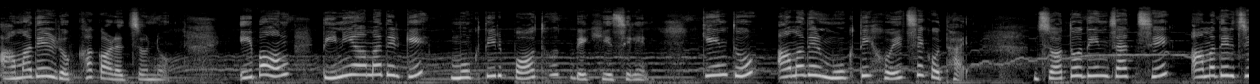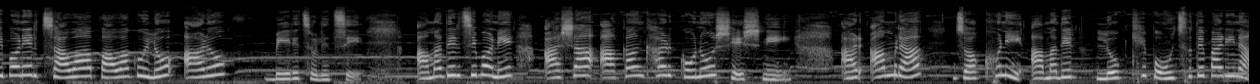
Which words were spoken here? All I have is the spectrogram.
আমাদের রক্ষা করার জন্য। এবং তিনি আমাদেরকে মুক্তির পথও দেখিয়েছিলেন। কিন্তু আমাদের মুক্তি হয়েছে কোথায়? যতদিন যাচ্ছে, আমাদের জীবনের চাওয়া পাওয়াগুলো আরও বেড়ে চলেছে। আমাদের জীবনে আশা, আকাঙ্ক্ষার কোনো শেষ নেই। আর আমরা যখনই আমাদের লক্ষ্যে পৌঁছতে পারি না,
